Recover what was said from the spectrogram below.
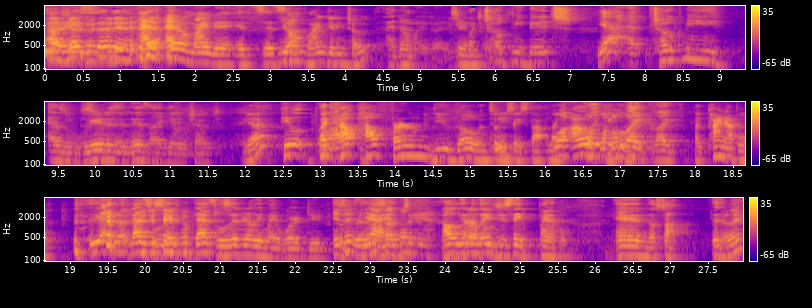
I I, mean, just said it. I, I don't mind it. It's it's You not- don't mind getting choked? I don't mind going. So you're like, choke me, bitch. yeah. I- Choke me. As weird as it is, I like getting choked. Yeah? People Like how how firm do you go until you say stop? Like well, I don't like people like like like pineapple. yeah. No, that's safe lit- that's literally my word, dude. Is it really? Yeah. So- I'll literally pineapple? just say pineapple, and they'll stop. Really?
